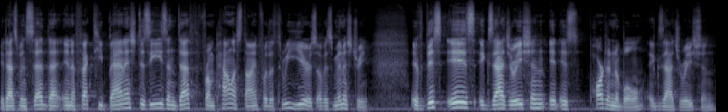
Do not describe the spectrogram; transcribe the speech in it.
It has been said that, in effect, he banished disease and death from Palestine for the three years of his ministry. If this is exaggeration, it is pardonable exaggeration.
